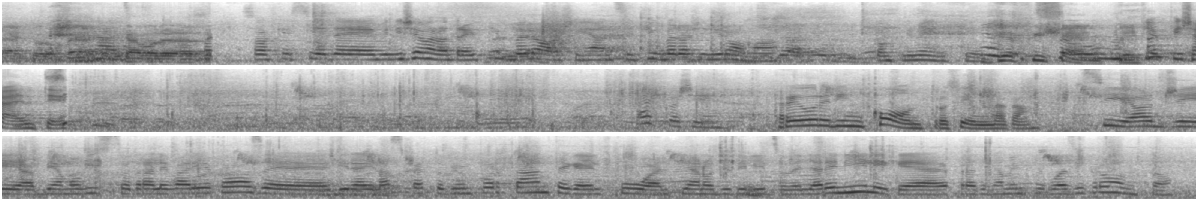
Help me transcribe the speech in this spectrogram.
Roberto, Roberto, il capo della So che siete, mi dicevano, tra i più veloci, anzi i più veloci di Roma. Complimenti. più efficienti. Più efficienti. Eccoci. Tre ore di incontro, sindaca. Sì, oggi abbiamo visto tra le varie cose direi l'aspetto più importante che è il PUA, il piano di utilizzo degli arenili che è praticamente quasi pronto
